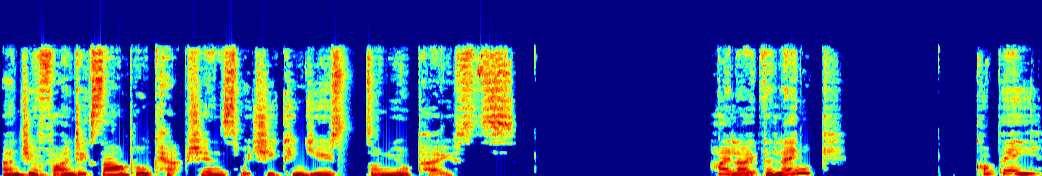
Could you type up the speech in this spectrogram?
and you'll find example captions which you can use on your posts. Highlight the link, copy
